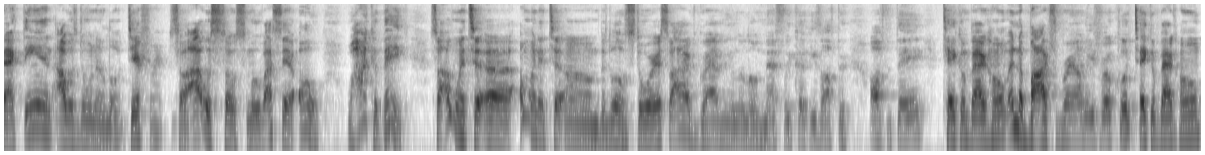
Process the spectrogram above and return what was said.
Back then, I was doing it a little different. So I was so smooth. I said, "Oh, well, I could bake." So I went to uh, I went into um, the little store. So I grabbed me the little Nestle cookies off the off the thing, take them back home, and the box brownies real quick. Take them back home,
